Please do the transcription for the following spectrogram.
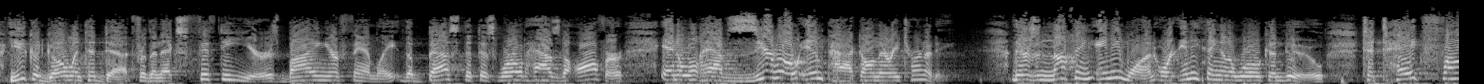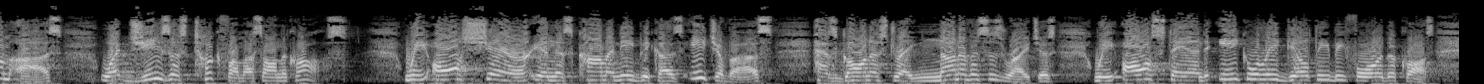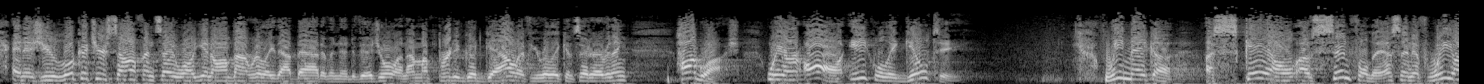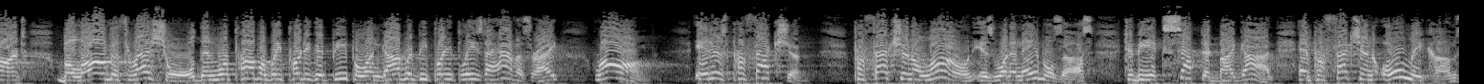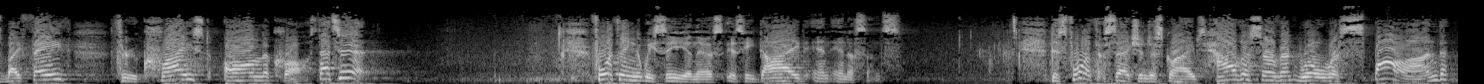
You could go into debt for the next 50 years buying your family the best that this world has to offer and it will have zero impact on their eternity. There's nothing anyone or anything in the world can do to take from us what Jesus took from us on the cross. We all share in this common need because each of us has gone astray. None of us is righteous. We all stand equally guilty before the cross. And as you look at yourself and say, well, you know, I'm not really that bad of an individual and I'm a pretty good gal if you really consider everything, hogwash. We are all equally guilty we make a, a scale of sinfulness and if we aren't below the threshold, then we're probably pretty good people and God would be pretty pleased to have us, right? Wrong. It is perfection. Perfection alone is what enables us to be accepted by God. And perfection only comes by faith through Christ on the cross. That's it. Fourth thing that we see in this is he died in innocence. This fourth section describes how the servant will respond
